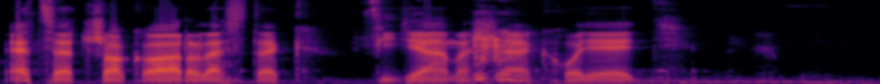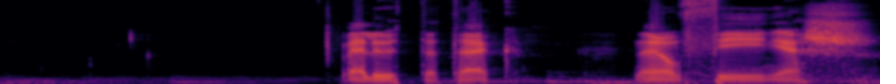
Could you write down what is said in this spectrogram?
egyszer csak arra lesztek figyelmesek, hogy egy előttetek nagyon fényes,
